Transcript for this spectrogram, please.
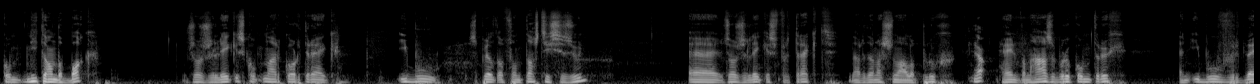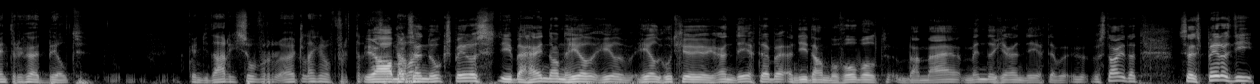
Komt niet aan de bak. George Lekes komt naar Kortrijk. Ibu speelt een fantastisch seizoen. Eh George Lekes vertrekt naar de nationale ploeg. Ja. Hein van Hazenbroek komt terug. En Ibu verdwijnt terug uit beeld. Kun je daar iets over uitleggen? Of verte- Ja, maar er vertellen? zijn ook spelers die bij hen dan heel, heel, heel goed gerendeerd hebben en die dan bijvoorbeeld bij mij minder gerendeerd hebben. Versta je dat? Het zijn spelers die,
